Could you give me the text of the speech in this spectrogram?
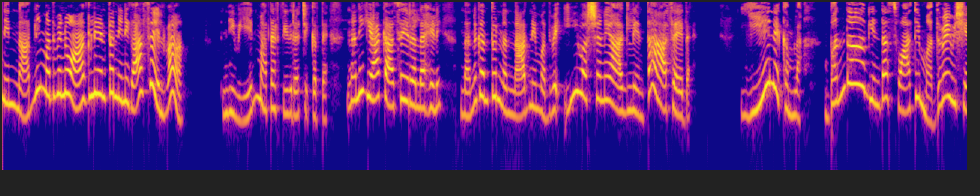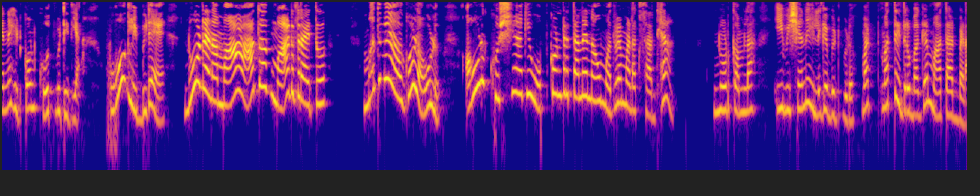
ನಿನ್ನ ನಾದ್ನಿ ಮದುವೆನೂ ಆಗಲಿ ಅಂತ ನಿನಗೆ ಆಸೆ ಇಲ್ವಾ? ನೀವು ಏನು ಮಾತಾಡ್ತಿದ್ದೀರಾ ಚಿಕ್ಕತ್ತೆ? ನನಗೆ ಯಾಕೆ ಆಸೆ ಇರಲ್ಲ ಹೇಳಿ? ನನಗಂತೂ ನನ್ನ ನಾದ್ನಿ ಮದುವೆ ಈ ವರ್ಷನೇ ಆಗಲಿ ಅಂತ ಆಸೆ ಇದೆ. ಏನೇ ಕಮಲ, ಬಂದಾಗಿಂದ ಸ್ವಾತಿ ಮದುವೆ ವಿಷಯನೇ ಹಿಡ್ಕೊಂಡು ಕೂತ್ಬಿಟ್ಟಿದ್ಯಾ ಹೋಗ್ಲಿ ಬಿಡೆ, ನೋಡೋಣಮ್ಮ ಆದಾಗ ಮಾಡಿದ್ರಾಯ್ತು. ಮದುವೆ ಆಗೋಳು ಅವಳು. ಅವಳು ಖುಷಿಯಾಗಿ ಒಪ್ಕೊಂಡ್ರೆ ತಾನೇ ನಾವು ಮದುವೆ ಮಾಡೋಕ್ಕೆ ಸಾಧ್ಯ? ನೋಡ್ ಕಮಲ, ಈ ವಿಷಯನ ಇಲ್ಲಿಗೆ ಬಿಟ್ಬಿಡು. ಮತ್, ಮತ್ತೆ ಇದ್ರ ಬಗ್ಗೆ ಮಾತಾಡಬೇಡ.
